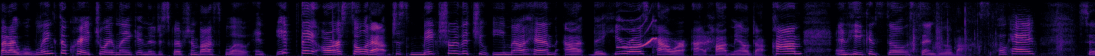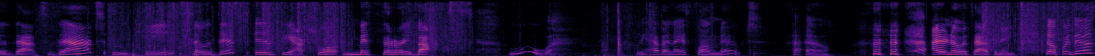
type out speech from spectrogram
but I will link the Cratejoy link in the description box below and if they are sold out just make sure that you email him at the heroes tower at hotmail.com and he can still send you a box okay? So that's that okay? So this is the actual mystery box. Ooh we have a nice long note. Uh-oh I don't know what's happening. So for those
